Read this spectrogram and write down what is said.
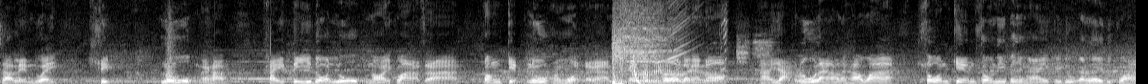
ชาเลนจ์ด้วย 10 ลูกนะครับ ใครตีโดนลูกน้อยกว่าจะต้องเก็บลูกทั้งหมดแล้วกันเป็นการทำโทษแล้วกันเนาะอะอยากรู้แล้วนะครับว่าโซนเกมโซนนี้เป็นยังไง ไปดูกันเลยดีกว่า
